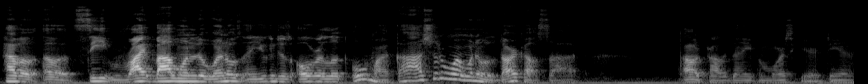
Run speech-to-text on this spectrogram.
have a, a seat right by one of the windows and you can just overlook. Oh my God, I should have went when it was dark outside. I would probably been even more scared then.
